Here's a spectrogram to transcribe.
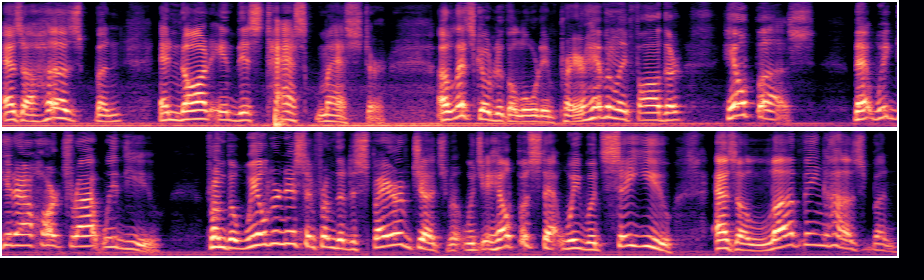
as a husband, and not in this taskmaster. Uh, let's go to the Lord in prayer. Heavenly Father, Help us that we get our hearts right with you. From the wilderness and from the despair of judgment, would you help us that we would see you as a loving husband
